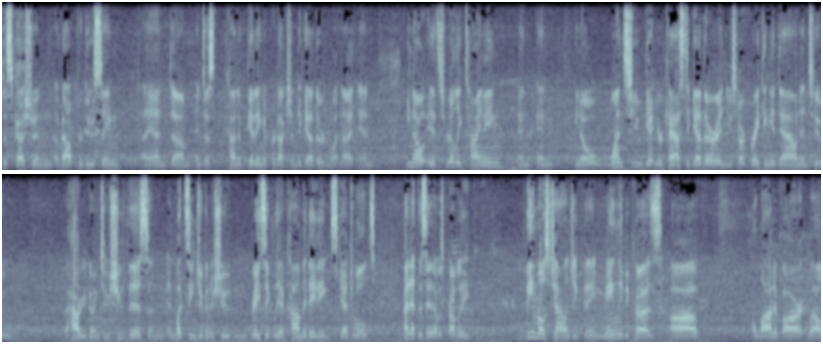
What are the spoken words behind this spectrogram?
discussion about producing and um, and just kind of getting a production together and whatnot. And you know, it's really timing and and you know, once you get your cast together and you start breaking it down into how you're going to shoot this and, and what scenes you're going to shoot and basically accommodating schedules, I'd have to say that was probably the most challenging thing, mainly because uh, a lot of our well.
